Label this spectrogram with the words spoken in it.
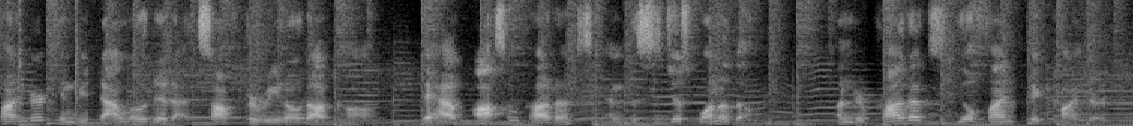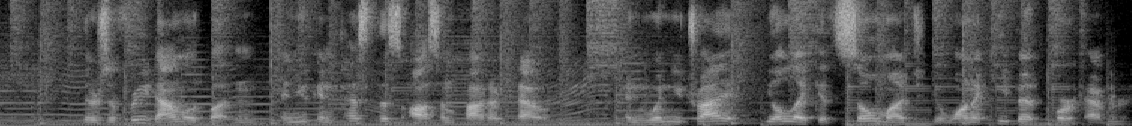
Finder can be downloaded at softorino.com. They have awesome products and this is just one of them. Under products, you'll find PicFindr. There's a free download button and you can test this awesome product out. And when you try it, you'll like it so much you'll want to keep it forever.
